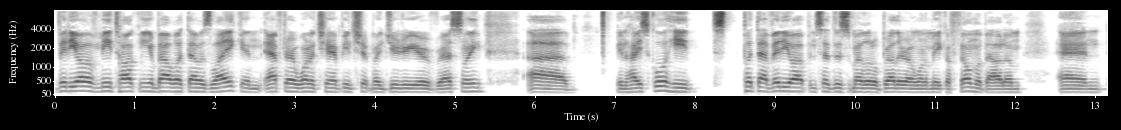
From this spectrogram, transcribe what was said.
video of me talking about what that was like, and after I won a championship my junior year of wrestling, uh, in high school, he put that video up and said, "This is my little brother. I want to make a film about him." And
